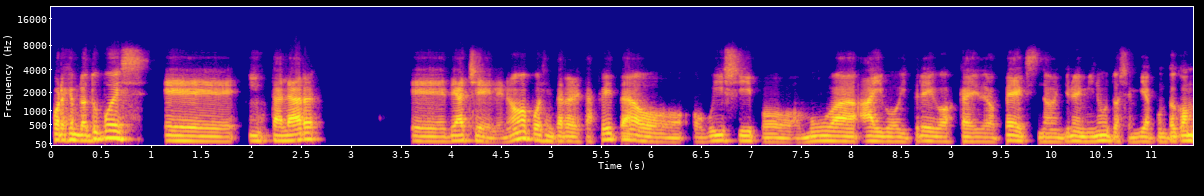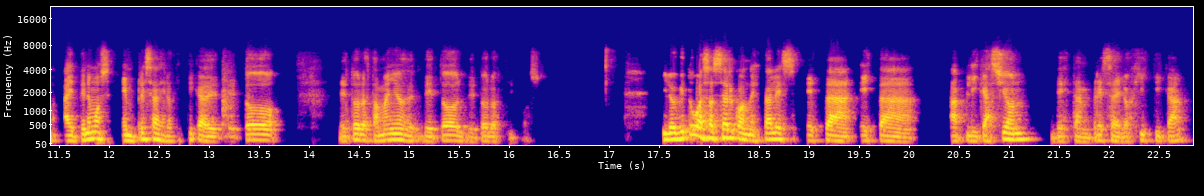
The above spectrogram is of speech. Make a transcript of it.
por ejemplo, tú puedes eh, instalar eh, DHL, ¿no? Puedes instalar Estafeta o, o Wiship o Muba, Ivo, Trego, Skydropex, 99 minutos, envía.com. Ahí tenemos empresas de logística de, todo, de todos los tamaños, de, de todos los tipos. Y lo que tú vas a hacer cuando instales esta, esta aplicación de esta empresa de logística,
